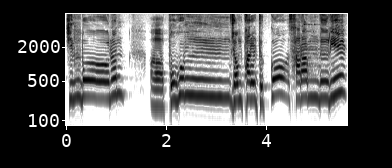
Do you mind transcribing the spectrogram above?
진보는 어, 복음 전파를 듣고 사람들이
